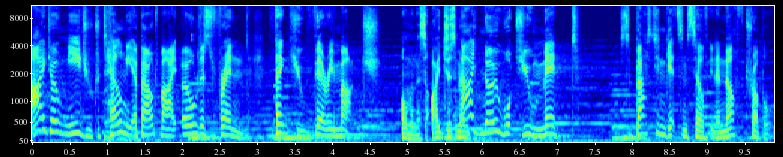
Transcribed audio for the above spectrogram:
I don't need you to tell me about my oldest friend. Thank you very much. Ominis, I just meant. I know what you meant. Sebastian gets himself in enough trouble.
